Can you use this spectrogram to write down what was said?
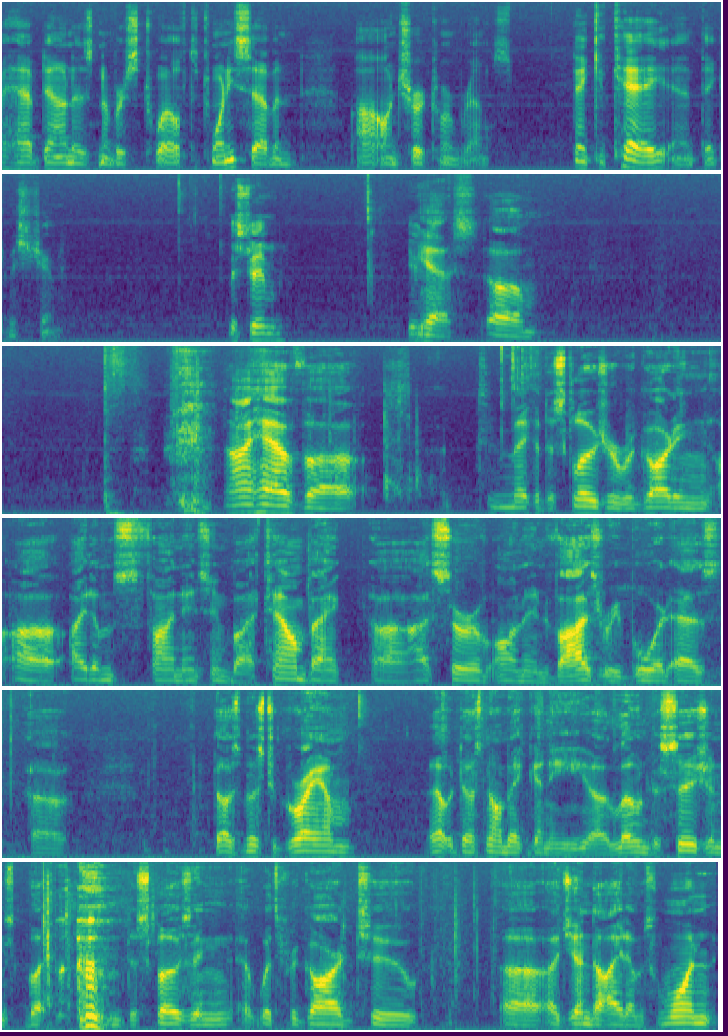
I have down as numbers 12 to 27 uh, on short-term rentals. Thank you, Kay, and thank you, Mr. Chairman. Mr. Edmond? Yes. um, I have, uh, to make a disclosure regarding uh, items financing by Town Bank. Uh, I serve on an advisory board, as uh, does Mr. Graham. That does not make any uh, loan decisions, but disclosing with regard to uh, agenda items 1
